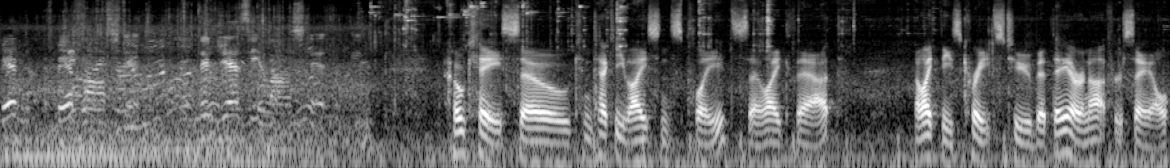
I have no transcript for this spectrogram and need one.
Bev, Bev lost it. And then Jesse lost it. Okay, so Kentucky license plates, I like that. I like these crates too, but they are not for sale.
